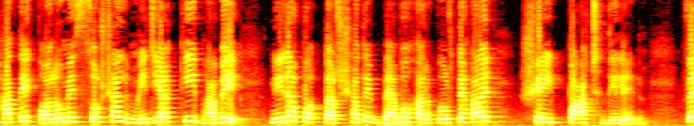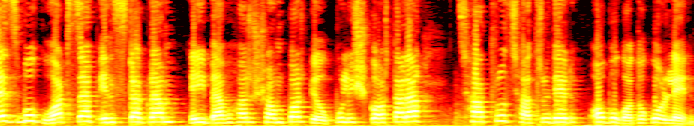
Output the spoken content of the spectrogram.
হাতে কলমে সোশ্যাল মিডিয়া কীভাবে নিরাপত্তার সাথে ব্যবহার করতে হয় সেই পাঠ দিলেন। ফেসবুক, হোয়াটসঅ্যাপ, ইনস্টাগ্রাম এই ব্যবহার সম্পর্কেও পুলিশ কর্তারা ছাত্রছাত্রীদের অবগত করলেন।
